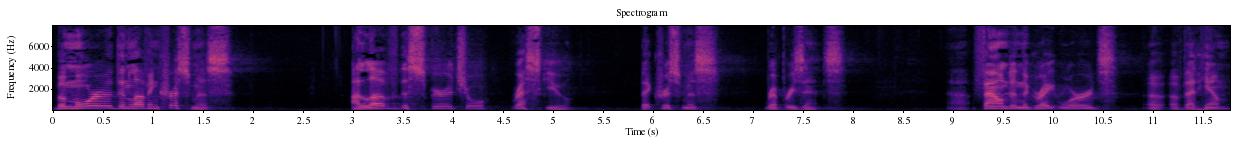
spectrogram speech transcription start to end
But more than loving Christmas, I love the spiritual rescue that Christmas represents. Uh, found in the great words of, of, that hymn,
